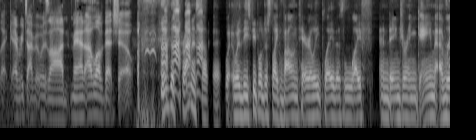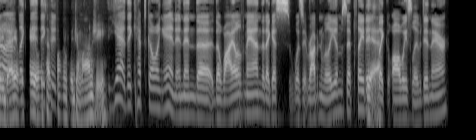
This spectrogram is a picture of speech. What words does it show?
like every time it was on. Man, I love that show. What was the premise of it? W- Would these people just like voluntarily play this life-endangering game every No, day? like, Like, hey, they let's have could- fun and play Jumanji. yeah, they kept going in, and then the the wild man that I guess was it Robin Williams that played it, Yeah. like always lived in there.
